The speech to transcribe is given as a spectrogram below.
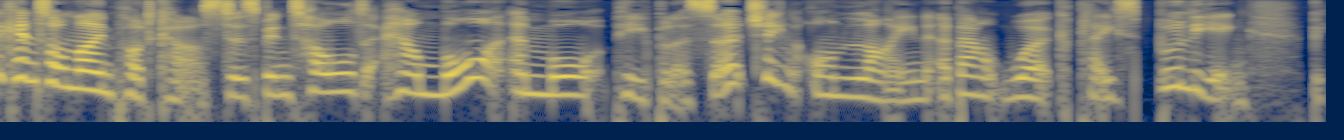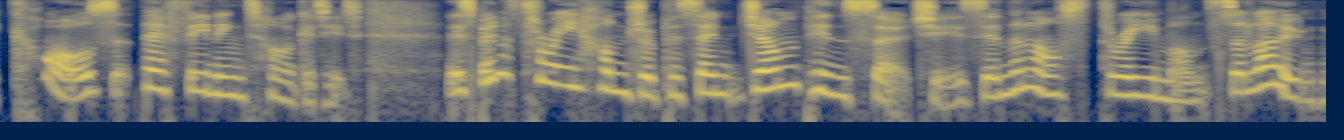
The Kent Online podcast has been told how more and more people are searching online about workplace bullying because they're feeling targeted. There's been a 300% jump in searches in the last three months alone.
